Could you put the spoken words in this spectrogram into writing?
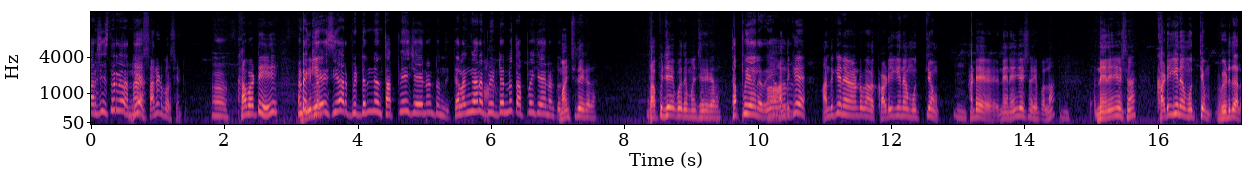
హర్షిస్తారు కదా హండ్రెడ్ పర్సెంట్ కాబట్టి అంటే కేసీఆర్ బిడ్డను నేను తప్పే చేయనంటుంది. తెలంగాణ బిడ్డను తప్పే చేయనంటుంది. మంచిదే కదా. తప్పు చేయకపోతే మంచిదే కదా. తప్పు చేయలేరు. అందుకే అందుకే నేను అంటున్నా కడిగిన ముత్యం. అంటే నేనేం చేసిన చెప్పాలా? నేనేం చేసిన? కడిగిన ముత్యం విడుదల.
